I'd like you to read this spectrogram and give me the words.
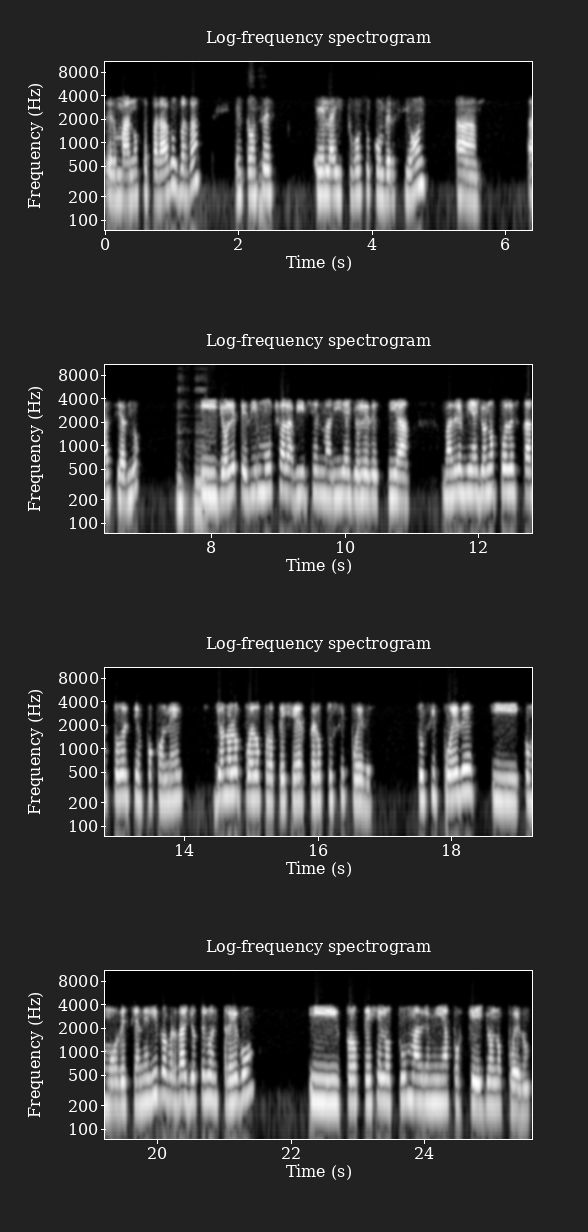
hermanos separados, ¿verdad? Entonces, él ahí tuvo su conversión ah, hacia Dios. Y yo le pedí mucho a la Virgen María, yo le decía, Madre mía, yo no puedo estar todo el tiempo con él, yo no lo puedo proteger, pero tú sí puedes, tú sí puedes y como decía en el libro, ¿verdad? Yo te lo entrego y protégelo tú, Madre mía, porque yo no puedo.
